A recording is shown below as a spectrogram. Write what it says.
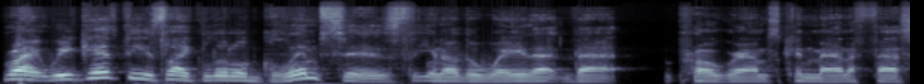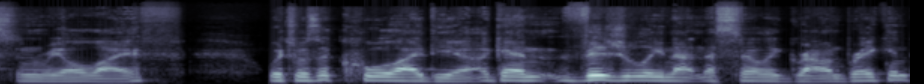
Right. We get these like little glimpses, you know, the way that that programs can manifest in real life, which was a cool idea. Again, visually not necessarily groundbreaking,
